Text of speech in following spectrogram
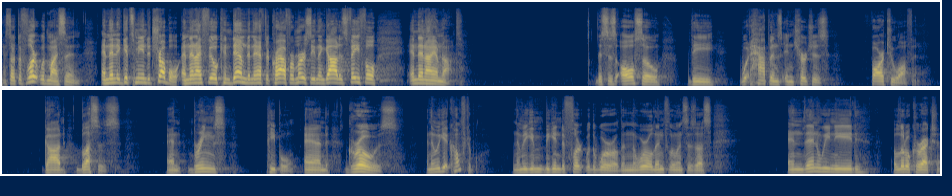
I start to flirt with my sin, and then it gets me into trouble, and then I feel condemned, and then I have to cry out for mercy, and then God is faithful, and then I am not. This is also the what happens in churches far too often. God blesses and brings people and grows, and then we get comfortable. And then we begin to flirt with the world, and the world influences us. And then we need a little correction.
